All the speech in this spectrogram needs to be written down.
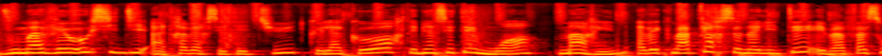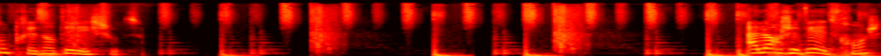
Vous m'avez aussi dit à travers cette étude que la cohorte, eh bien c'était moi, Marine, avec ma personnalité et ma façon de présenter les choses. Alors je vais être franche,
